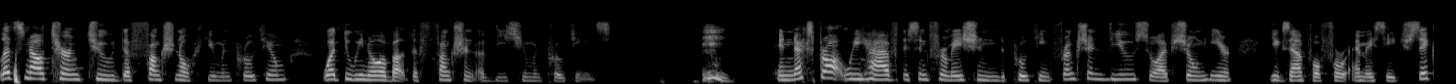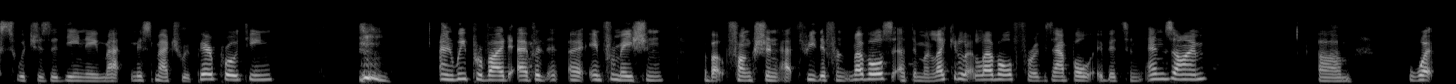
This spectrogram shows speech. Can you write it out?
Let's now turn to the functional human proteome. What do we know about the function of these human proteins? in NextProt, we have this information in the protein function view. So I've shown here the example for MSH6, which is a DNA mismatch repair protein. and we provide uh, information about function at three different levels. At the molecular level, for example, if it's an enzyme, um, what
